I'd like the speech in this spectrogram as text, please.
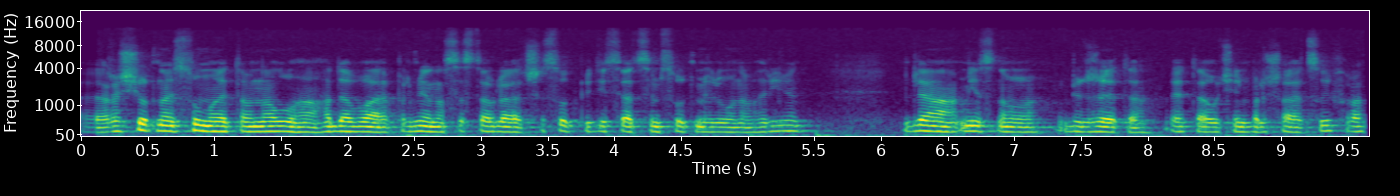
Э, Расчетная сумма этого налога годовая примерно составляет 650-700 миллионов гривен. Для местного бюджета это очень большая цифра.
